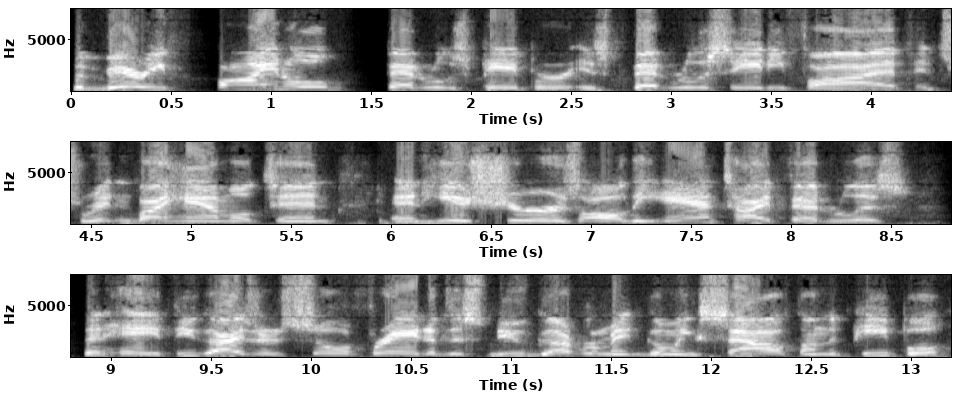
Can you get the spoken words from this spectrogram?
the very final Federalist paper is Federalist 85. It's written by Hamilton, and he assures all the anti Federalists that, hey, if you guys are so afraid of this new government going south on the people,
